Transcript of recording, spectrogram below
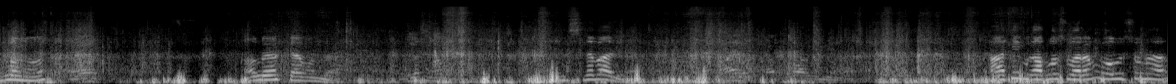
Kablo mu? Kablo yok ya bunda. İkincisine bağlayayım. Fatih bir kablosu var ama olursa onu al.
